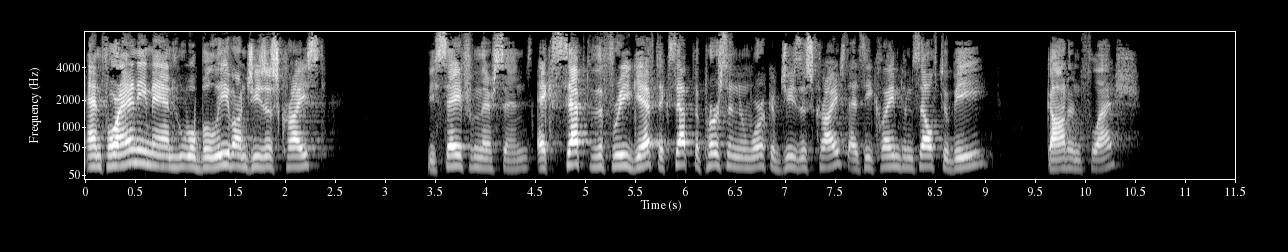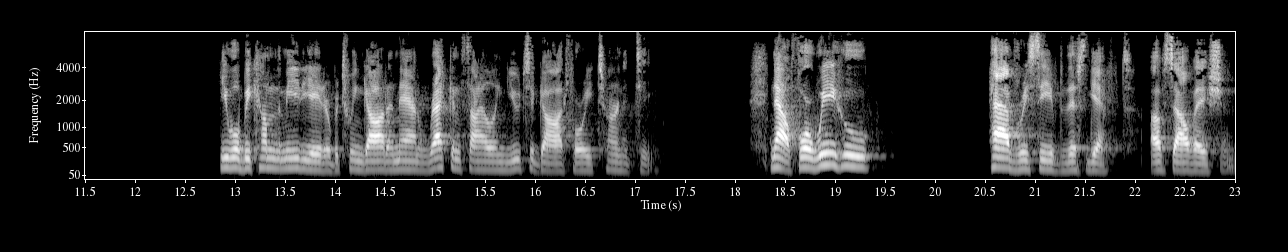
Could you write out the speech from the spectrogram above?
And for any man who will believe on Jesus Christ, be saved from their sins, accept the free gift, accept the person and work of Jesus Christ as he claimed himself to be, God in flesh, he will become the mediator between God and man, reconciling you to God for eternity. Now, for we who have received this gift of salvation,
